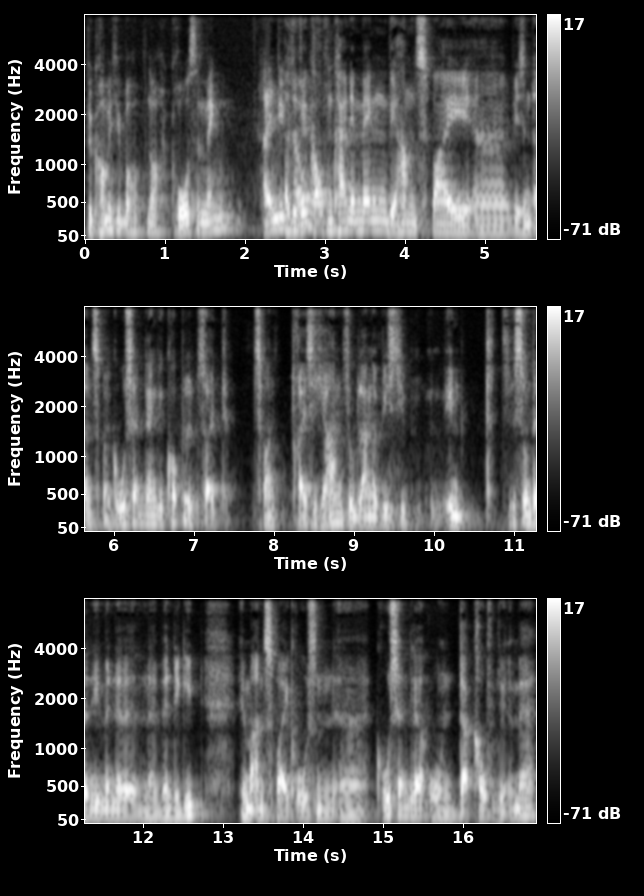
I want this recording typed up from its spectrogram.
bekomme ich überhaupt noch große Mengen eingekauft? Also wir kaufen keine Mengen. Wir haben zwei, äh, wir sind an zwei Großhändlern gekoppelt seit 20, 30 Jahren, so lange wie es die eben das Unternehmen eine, eine Wende gibt, immer an zwei großen äh, Großhändler und da kaufen wir immer.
